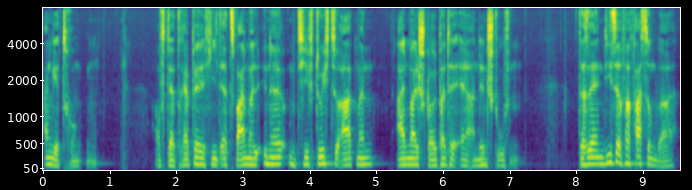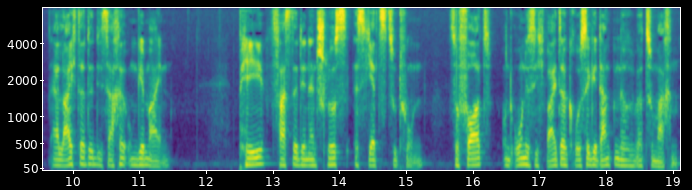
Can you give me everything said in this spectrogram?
angetrunken. Auf der Treppe hielt er zweimal inne, um tief durchzuatmen, einmal stolperte er an den Stufen. Dass er in dieser Verfassung war, erleichterte die Sache ungemein. P fasste den Entschluss, es jetzt zu tun, sofort und ohne sich weiter große Gedanken darüber zu machen.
